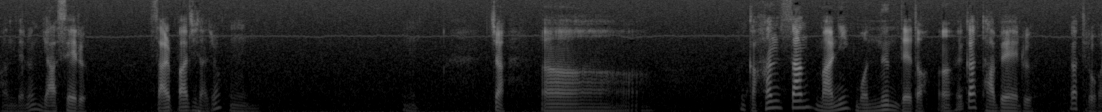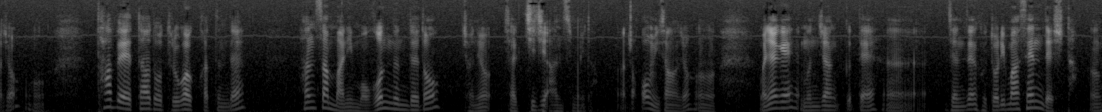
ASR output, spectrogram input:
반대는 야세르 쌀 빠지다죠. 음. 음. 자, 아, 그러니까 한 산 많이 먹는데도 어, 그러니까 다베르가 들어가죠. 어, 타베타도 들어갈 것 같은데 한 산 많이 먹었는데도 전혀 살찌지 않습니다. 조금 이상하죠. 어, 만약에 문장 끝에 어, 전쟁 후토리마센 데시다. 어,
